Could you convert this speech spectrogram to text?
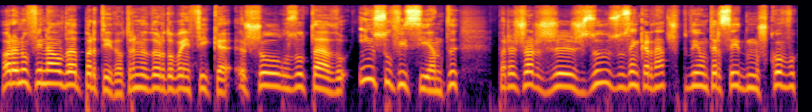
Ora, no final da partida, o treinador do Benfica achou o resultado insuficiente. Para Jorge Jesus, os encarnados podiam ter saído de Moscovo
